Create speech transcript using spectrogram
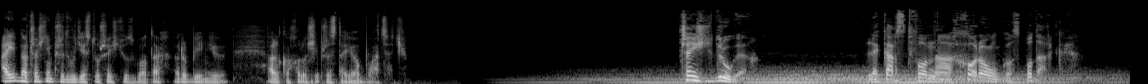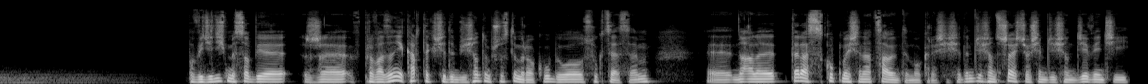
a jednocześnie przy 26 zł robienie alkoholu się przestaje opłacać. Część druga. Lekarstwo na chorą gospodarkę. Powiedzieliśmy sobie, że wprowadzenie kartek w 76 roku było sukcesem, e, no ale teraz skupmy się na całym tym okresie 76, 89 i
